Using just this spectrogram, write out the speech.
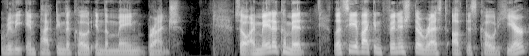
really impacting the code in the main branch. So I made a commit. Let's see if I can finish the rest of this code here.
